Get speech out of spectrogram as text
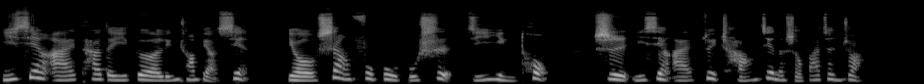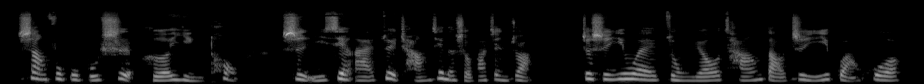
胰腺癌它的一个临床表现有上腹部不适及隐痛，是胰腺癌最常见的首发症状。上腹部不适和隐痛是胰腺癌最常见的首发症状，这是因为肿瘤常导致胰管或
